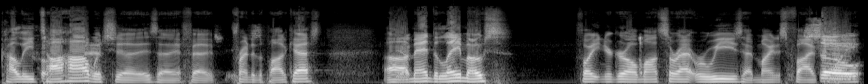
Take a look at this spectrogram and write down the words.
Khalid Taha, man. which uh, is a friend of the podcast. Uh, Yep. Amanda Lemos fighting your girl Montserrat Ruiz at minus five so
